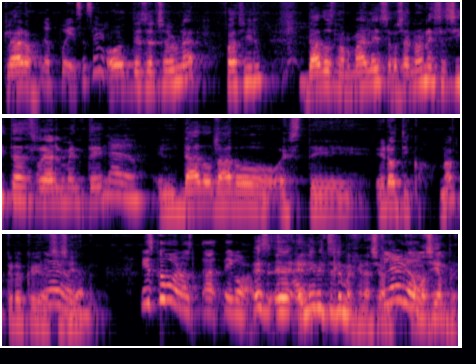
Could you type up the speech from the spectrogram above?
Claro. lo puedes hacer. O desde el celular, fácil, dados normales, o sea, no necesitas realmente Claro. el dado dado este erótico, ¿no? Creo que así se llaman. Es como nos, ah, digo, Es, eh, el límite es la imaginación, Claro. como siempre.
